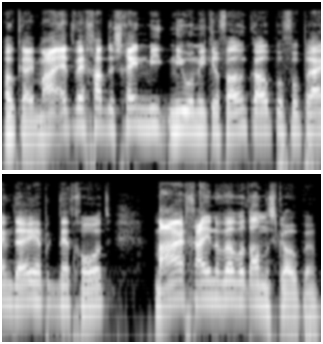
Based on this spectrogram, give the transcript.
Oké, maar Edwin gaat dus geen mi- nieuwe microfoon kopen voor Prime Day, heb ik net gehoord. Maar ga je nog wel wat anders kopen?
